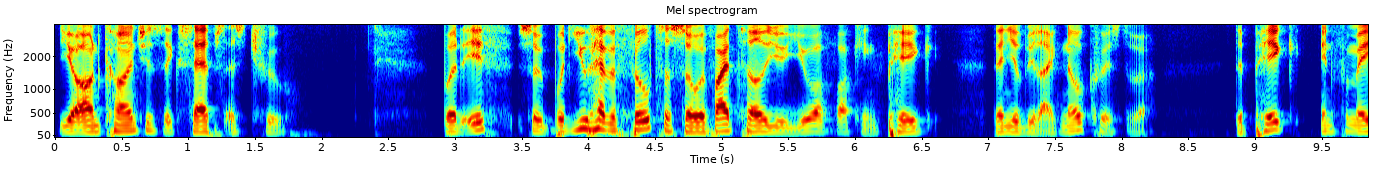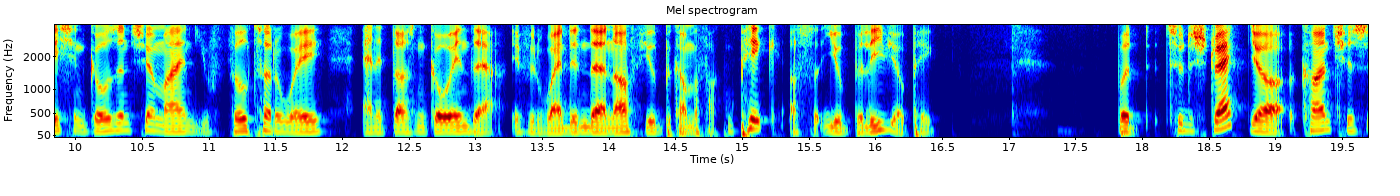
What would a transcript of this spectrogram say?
your unconscious accepts as true. But if so, but you have a filter. So if I tell you you're a fucking pig, then you'll be like, no, Christopher. The pig information goes into your mind, you filter it away, and it doesn't go in there. If it went in there enough, you'd become a fucking pig, or so you believe you're a pig. But to distract your conscious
